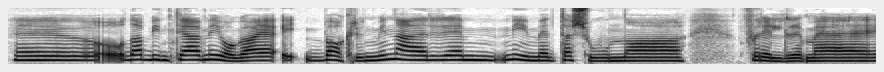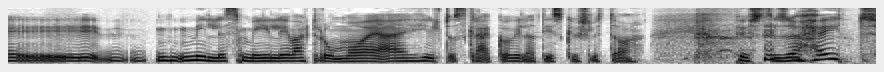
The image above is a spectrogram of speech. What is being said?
Eh, og da begynte jeg med yoga. Bakgrunnen min er eh, mye meditasjon og foreldre med eh, milde smil i hvert rom, og jeg hylte og skreik og ville at de skulle slutte å puste så høyt.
